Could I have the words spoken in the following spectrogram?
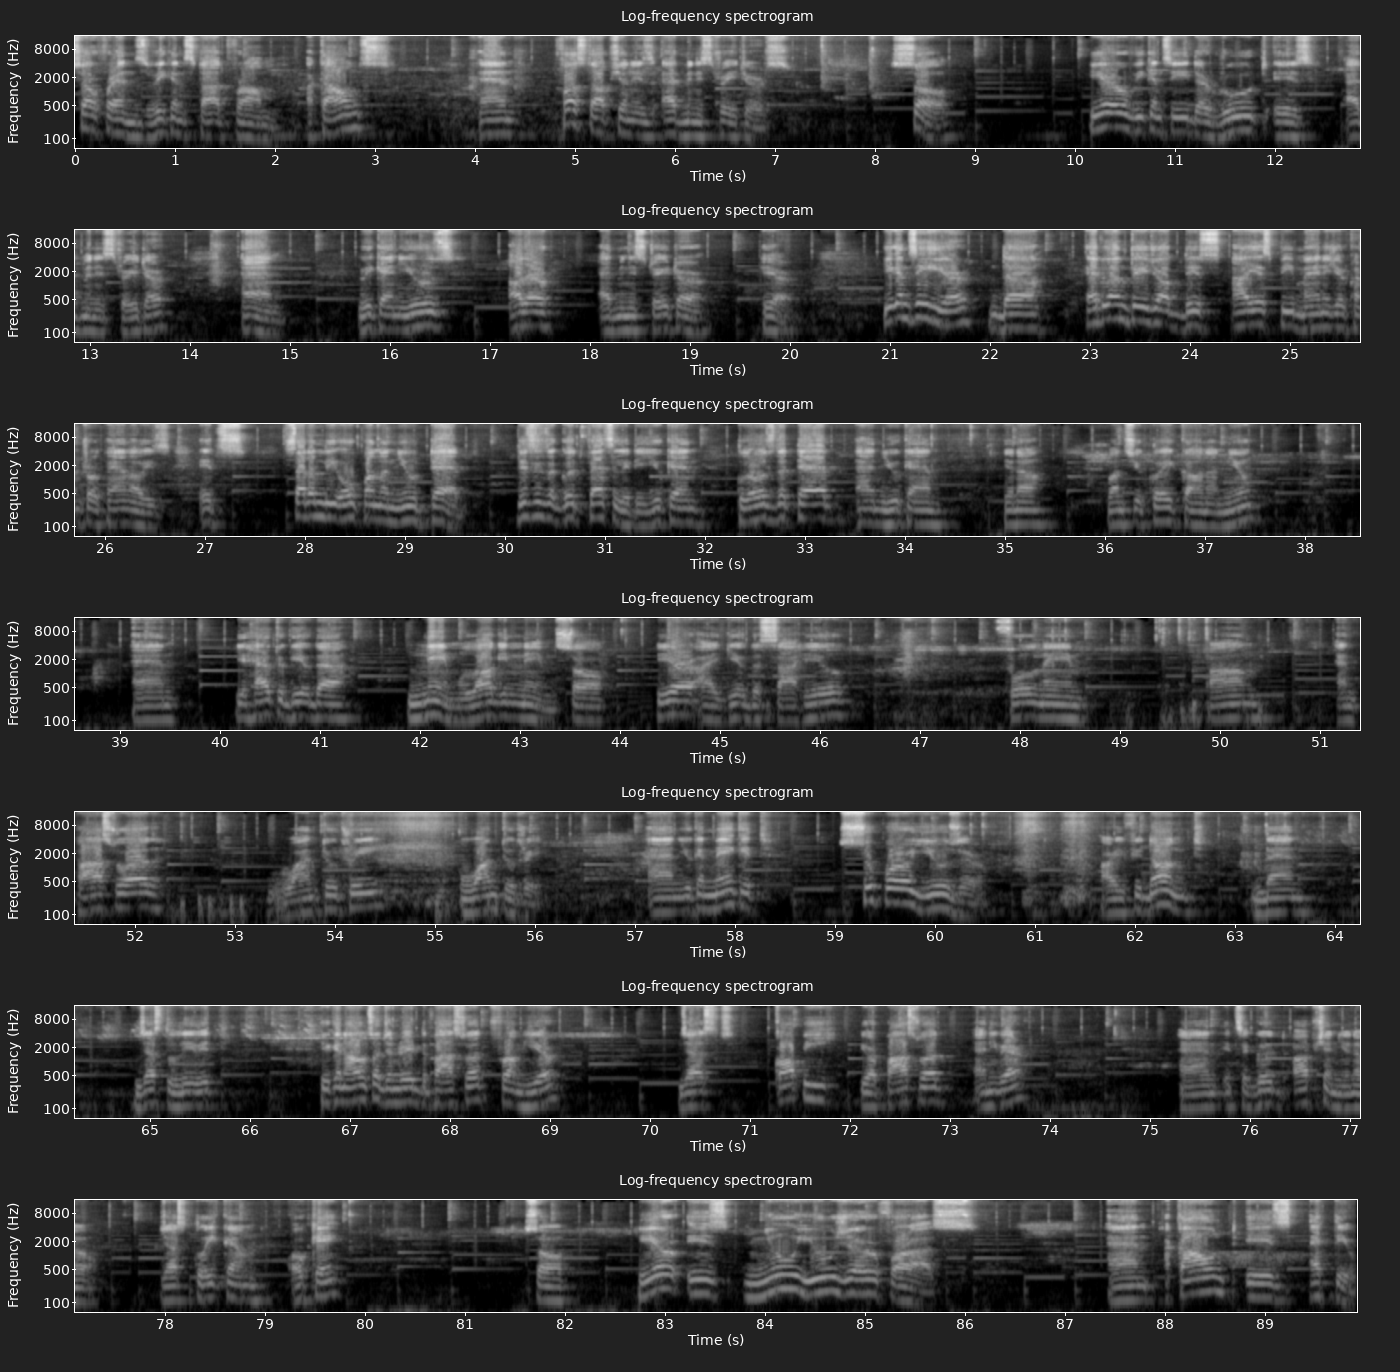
So friends, we can start from accounts and first option is administrators. So here we can see the root is administrator and we can use other administrator here. You can see here the advantage of this ISP manager control panel is it's suddenly open a new tab this is a good facility. You can close the tab and you can you know once you click on a new and you have to give the name login name. So here I give the Sahil full name palm and password 123 123 and you can make it super user. Or if you don't then just leave it. You can also generate the password from here. Just copy your password anywhere. And it's a good option you know. Just click on ok. So here is new user for us and account is active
